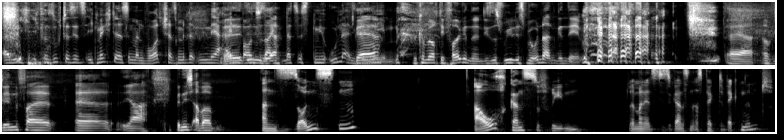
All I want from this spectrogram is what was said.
Also ich, ich versuche das jetzt, ich möchte das in meinen Wortschatz mit mehr einbauen, ja, zu sagen, ja. das ist mir unangenehm. Ja, Wir können auch die Folge nennen, dieses Reel ist mir unangenehm. ja, ja, auf jeden Fall, äh, ja, bin ich aber ansonsten auch ganz zufrieden, wenn man jetzt diese ganzen Aspekte wegnimmt,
